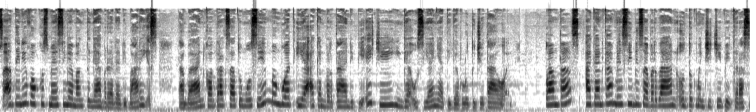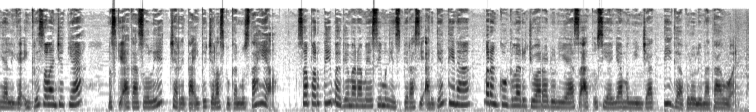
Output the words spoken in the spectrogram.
Saat ini fokus Messi memang tengah berada di Paris. Tambahan kontrak satu musim membuat ia akan bertahan di PSG hingga usianya 37 tahun. Lantas, akankah Messi bisa bertahan untuk mencicipi kerasnya Liga Inggris selanjutnya? Meski akan sulit, cerita itu jelas bukan mustahil. Seperti bagaimana Messi menginspirasi Argentina merengkuh gelar juara dunia saat usianya menginjak 35 tahun.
